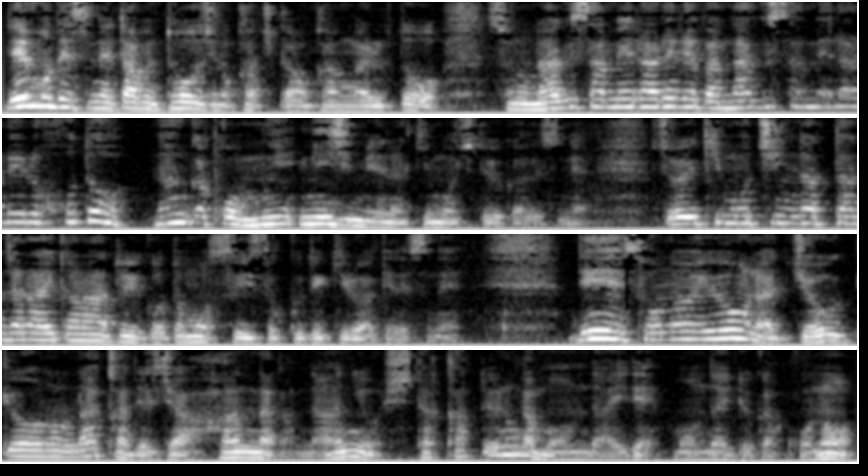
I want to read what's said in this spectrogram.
でもですね、多分当時の価値観を考えると、その慰められれば慰められるほど、なんかこう、惨めな気持ちというかですね、そういう気持ちになったんじゃないかなということも推測できるわけですね。で、そのような状況の中で、じゃあハンナが何をしたかというのが問題で、問題というかこの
